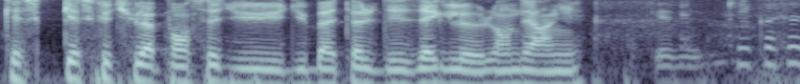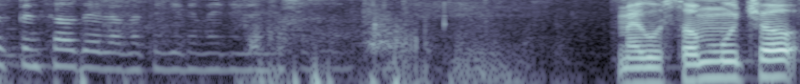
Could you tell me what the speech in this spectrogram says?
Qu'est-ce qu'est-ce que tu as pensé du, du battle des aigles l'an dernier ¿Qué cosas has pensado de la batalla de baile el año pasado? Me gustó mucho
